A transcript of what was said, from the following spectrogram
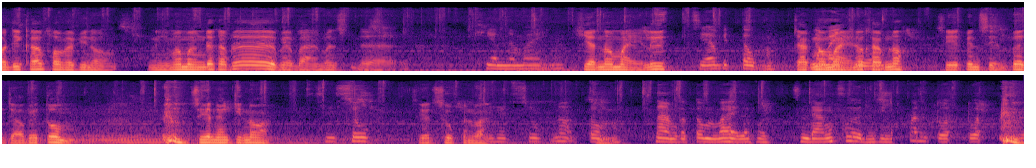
ัสดีครับพ่อแม่พี่น้องนี่มาเมืองเด้อครับเด้อแม่บ้านเพิ่นเอ่อเคียนน้ำไม้นะเขียนหน่อใหม่หรือเสียเอาไปต้มจากหน่อใหม่เนาะครับเนาะเศษเป็นเศษเพื่อจะเอาไปต้ม เศษหยังกินเนาะใส่ซุปเศษสุปเป็นว่า เฮ็ดซุปเนาะต้มน้ำก็ต้มไว้แล้วพุ่นสันดังฟืนสิฟันตรวจตรวจเอ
